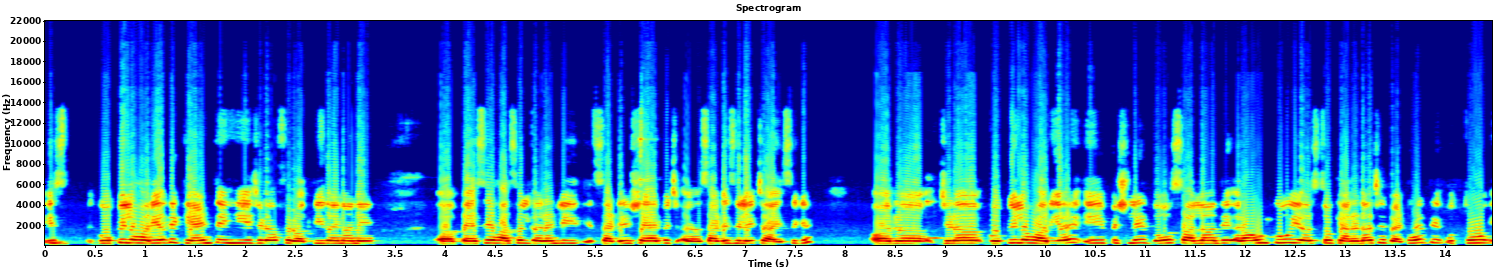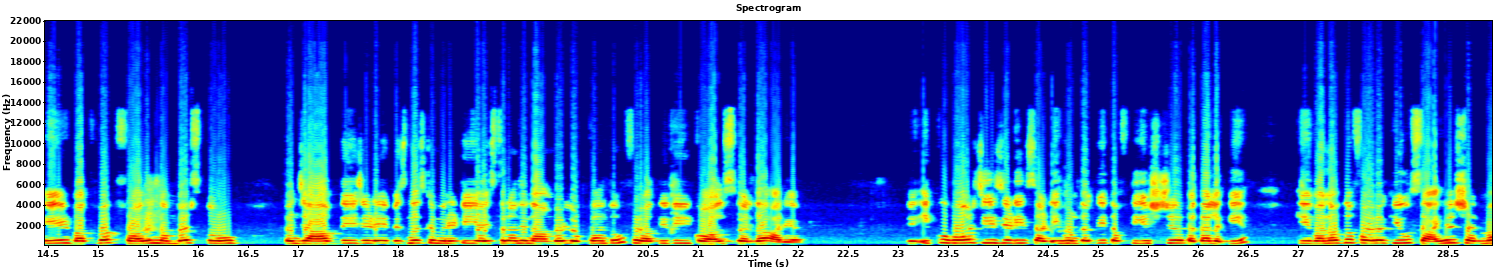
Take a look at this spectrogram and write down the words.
ਇਸ ਗੋਪੀ ਲਾਹੌਰੀਆ ਦੇ ਕਹਿਣ ਤੇ ਹੀ ਇਹ ਜਿਹੜਾ ਫਿਰੌਤੀ ਦਾ ਇਹਨਾਂ ਨੇ ਪੈਸੇ ਹਾਸਲ ਕਰਨ ਲਈ ਸਾਡੇ ਸ਼ਹਿਰ ਵਿੱਚ ਸਾਡੇ ਜ਼ਿਲ੍ਹੇ 'ਚ ਆਏ ਸੀਗੇ। ਔਰ ਜਿਹੜਾ ਗੋਪੀ ਲਾਹੌਰੀਆ ਹੈ, ਇਹ ਪਿਛਲੇ 2 ਸਾਲਾਂ ਦੇ, ਅਰਾਊਂਡ 2 ਇਅਰਸ ਤੋਂ ਕੈਨੇਡਾ 'ਚ ਬੈਠਾ ਹੈ ਤੇ ਉੱਥੋਂ ਇਹ ਵੱਖ-ਵੱਖ ਫੋਰਨ ਨੰਬਰਸ ਤੋਂ ਪੰਜਾਬ ਦੇ ਜਿਹੜੇ ਬਿਜ਼ਨਸ ਕਮਿਊਨਿਟੀ ਜਾਂ ਇਸ ਤਰ੍ਹਾਂ ਦੇ ਨਾਮਵਰ ਲੋਕਾਂ ਤੋਂ ਫਿਰੌਤੀ ਦੀ ਕਾਲਸ ਕਰਦਾ ਆ ਰਿਹਾ। ਤੇ ਇੱਕ ਹੋਰ ਚੀਜ਼ ਜਿਹੜੀ ਸਾਡੀ ਹੁਣ ਤੱਕ ਦੀ ਤਫਤੀਸ਼ 'ਚ ਪਤਾ ਲੱਗੀ ਹੈ ਕਿ one of the four accused Sahil Sharma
